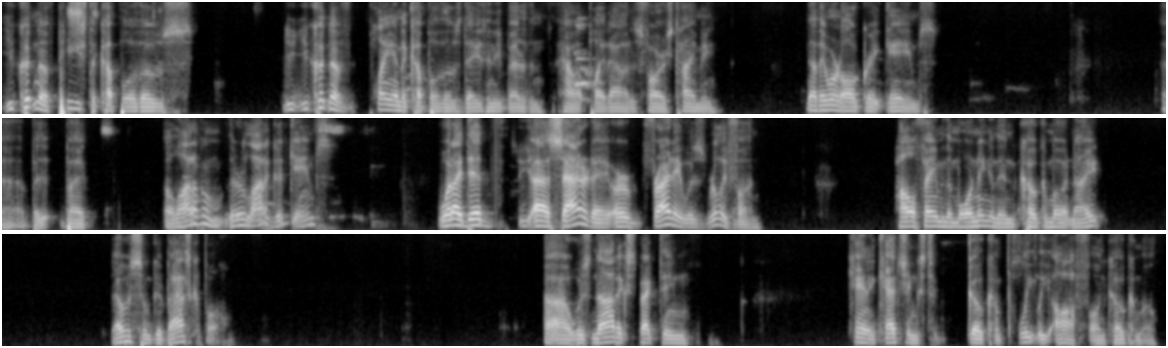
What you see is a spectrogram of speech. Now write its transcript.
you couldn't have pieced a couple of those you, you couldn't have planned a couple of those days any better than how it played out as far as timing. Now they weren't all great games. Uh, but but a lot of them there were a lot of good games. What I did uh, Saturday or Friday was really fun. Hall of Fame in the morning and then Kokomo at night. That was some good basketball. I uh, was not expecting Kanon Catchings to go completely off on Kokomo.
